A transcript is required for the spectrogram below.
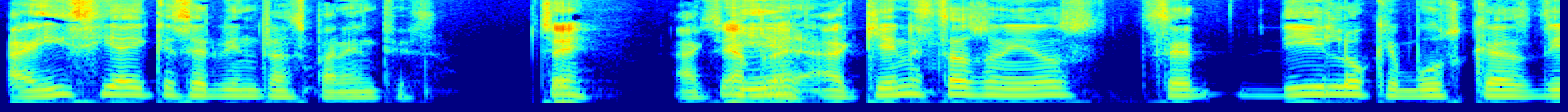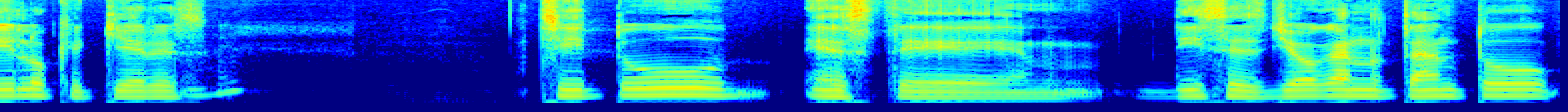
ahí sí hay que ser bien transparentes. Sí. Aquí, aquí en Estados Unidos, di lo que buscas, di lo que quieres. Si tú este, dices, yo gano tanto,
